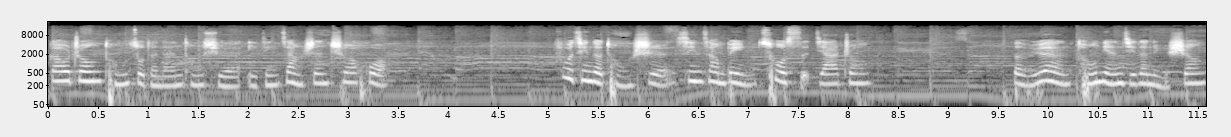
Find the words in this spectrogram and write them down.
高中同组的男同学已经葬身车祸，父亲的同事心脏病猝死家中。本院同年级的女生，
